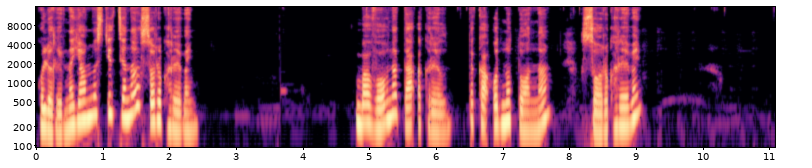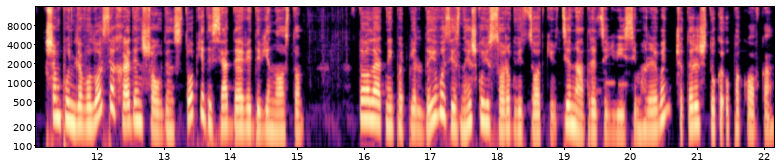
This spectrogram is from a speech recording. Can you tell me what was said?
кольори в наявності. Ціна 40 гривень. Бавовна та акрил. Така однотонна 40 гривень. Шампунь для волосся Head Shoulders 159,90. Туалетний папір диво зі знижкою 40%. Ціна 38 гривень, 4 штуки упаковка.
